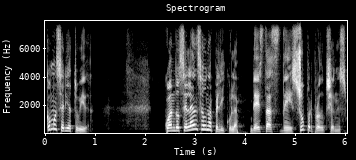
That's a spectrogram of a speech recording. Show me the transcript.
¿Cómo sería tu vida? Cuando se lanza una película de estas de superproducciones,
